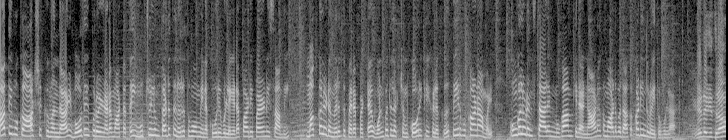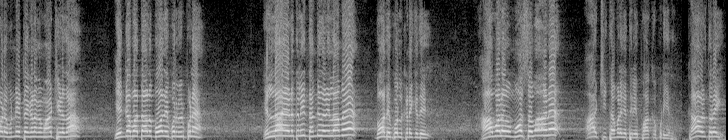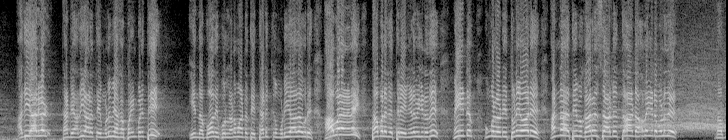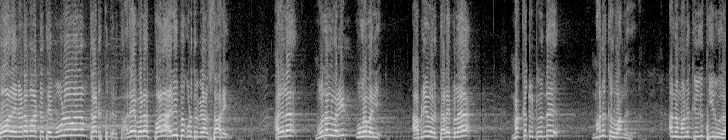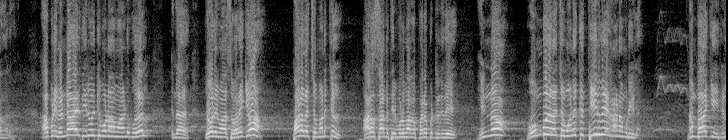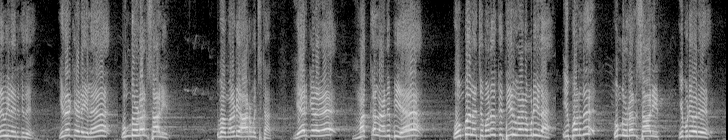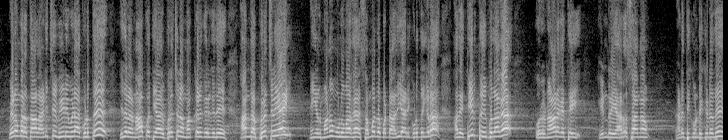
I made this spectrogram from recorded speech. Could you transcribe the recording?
அதிமுக ஆட்சிக்கு வந்தால் போதைப்பொருள் நடமாட்டத்தை முற்றிலும் தடுத்து நிறுத்துவோம் என கூறியுள்ள எடப்பாடி பழனிசாமி மக்களிடமிருந்து பெறப்பட்ட ஒன்பது லட்சம் கோரிக்கைகளுக்கு தீர்வு காணாமல் உங்களுடன் ஸ்டாலின் முகாம் என நாடகமாடுவதாக கடிந்துரைத்துள்ளார். இன்றைக்கு திராவிட முன்னேற்ற கழகம் ஆட்சியில் தான் எங்க பார்த்தாலும் போதைப் பொருள் விற்பனை. எல்லா இடத்துலையும் தங்குதல் இல்லாம போதைப் பொருள் கிடைக்குது. அவ்வளவு மோசமான ஆட்சி தமிழகத்திலே பார்க்கப்படுகிறது. காவல்துறை அதிகாரிகள் தன்னுடைய அதிகாரத்தை முழுமையாக பயன்படுத்தி இந்த போதைப் பொருள் நடமாட்டத்தை தடுக்க முடியாத ஒரு அவல நிலை தமிழகத்திலே நிலவுகிறது. மீண்டும் உங்களுடைய துணையோடு அண்ணா திமுக அரசு அடுத்த ஆண்டு அமைகிற பொழுது இந்த போதை நடமாட்டத்தை முழுவதும் தடுத்து நிறுத்த அதே போல பல அறிவிப்பை கொடுத்திருக்கிறார் ஸ்டாலின். அதுல முதல்வரின் முகவரி அப்படின்னு ஒரு தலைப்புல மக்கள்கிட்ட இருந்து மனுக்கள் வாங்குது. அந்த மனுக்களுக்கு தீர்வு காங்கிறது அப்படி ரெண்டாயிரத்தி இருபத்தி மூணாம் ஆண்டு முதல் இந்த ஜூலை மாதம் வரைக்கும் பல லட்சம் மனுக்கள் அரசாங்கத்தின் மூலமாக பெறப்பட்டிருக்குது. இன்னும் ஒன்பது லட்சம் மனுக்கு தீர்வே காண முடியல. நம் பாக்கி நிலுவையில் இருக்குது. இதற்கு இடையில உங்களுடன் ஸ்டாலின் இப்ப மறுபடியும் ஆரம்பிச்சிட்டார். ஏற்கனவே மக்கள் அனுப்பிய ஒன்பது லட்சம் மனுவுக்கு தீர்வு காண முடியல. இப்பொழுது உங்களுடன் ஸ்டாலின் இப்படி ஒரு விளம்பரத்தால் அடித்து வீடு வீடாக கொடுத்து இதில் நாற்பத்தி ஆறு பிரச்சனை மக்களுக்கு இருக்குது. அந்த பிரச்சனையை நீங்கள் மனு மூலமாக சம்பந்தப்பட்ட அதிகாரி கொடுத்தீங்களா? அதை தீர்த்து வைப்பதாக ஒரு நாடகத்தை இன்றைய அரசாங்கம் நடத்தி கொண்டிருக்கிறது.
